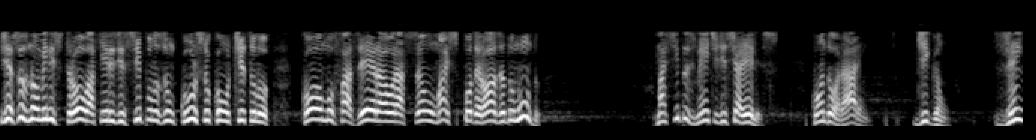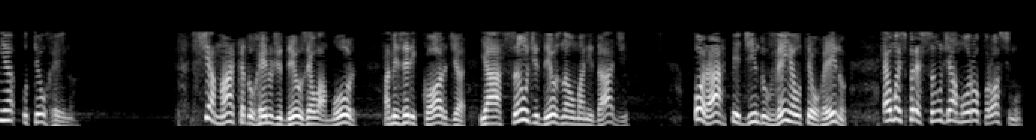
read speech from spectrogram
Jesus não ministrou àqueles discípulos um curso com o título Como fazer a oração mais poderosa do mundo. Mas simplesmente disse a eles: quando orarem, digam venha o teu reino. Se a marca do reino de Deus é o amor, a misericórdia e a ação de Deus na humanidade, orar pedindo venha o teu reino é uma expressão de amor ao próximo.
